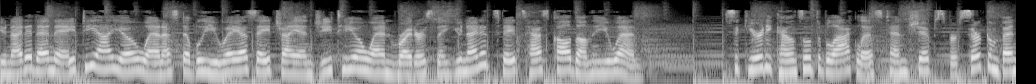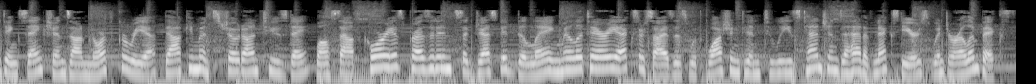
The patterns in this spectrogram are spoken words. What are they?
United NATIONSWASHINGTON Reuters The United States has called on the UN Security Council to blacklist 10 ships for circumventing sanctions on North Korea, documents showed on Tuesday, while South Korea's president suggested delaying military exercises with Washington to ease tensions ahead of next year's Winter Olympics.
